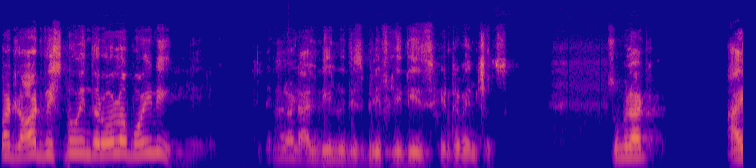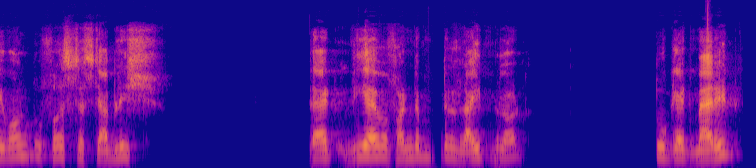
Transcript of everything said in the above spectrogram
but Lord Vishnu in the role of Mohini. Then, Lord, I'll deal with this briefly, these interventions. So, my Lord, I want to first establish that we have a fundamental right, my Lord, to get married,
